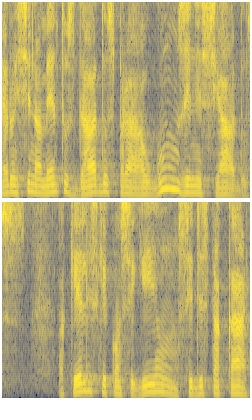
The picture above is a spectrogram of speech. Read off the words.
eram ensinamentos dados para alguns iniciados, aqueles que conseguiam se destacar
